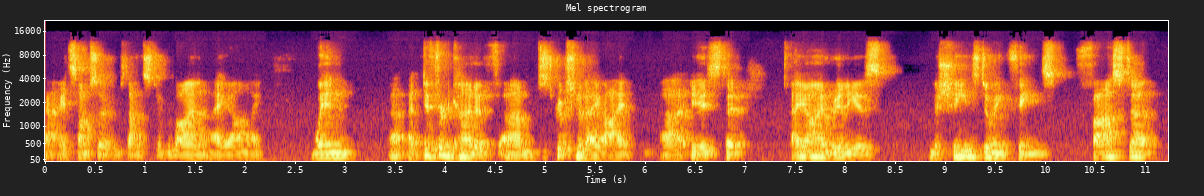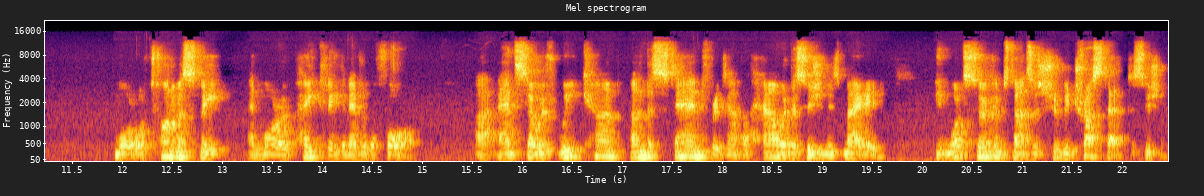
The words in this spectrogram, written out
uh, in some circumstances, to rely on AI. When uh, a different kind of um, description of AI uh, is that AI really is machines doing things faster, more autonomously, and more opaquely than ever before. Uh, and so, if we can't understand, for example, how a decision is made, in what circumstances should we trust that decision?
